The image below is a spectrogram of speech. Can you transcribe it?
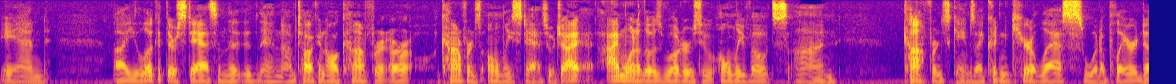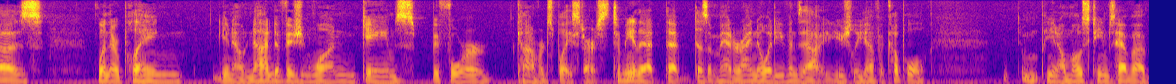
and Uh, you look at their stats, and, the, and I'm talking all conference or conference only stats, which I I'm one of those voters who only votes on conference games. I couldn't care less what a player does when they're playing, you know, non-division 1 games before conference play starts. To me that that doesn't matter. I know it evens out. Usually you have a couple you know, most teams have a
